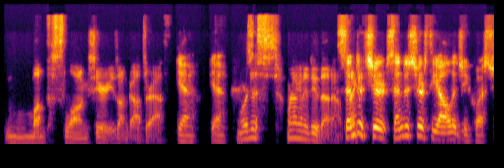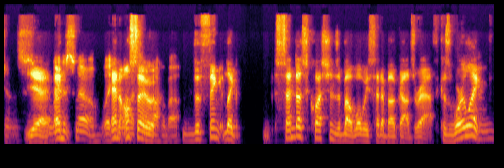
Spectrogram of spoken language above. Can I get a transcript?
months long series on God's wrath. Yeah, yeah. We're just we're not gonna do that. Send think. us your send us your theology questions. Yeah, let and- us know what and you want us to also talk about. the thing like send us questions about what we said about God's wrath because we're like Mhm.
